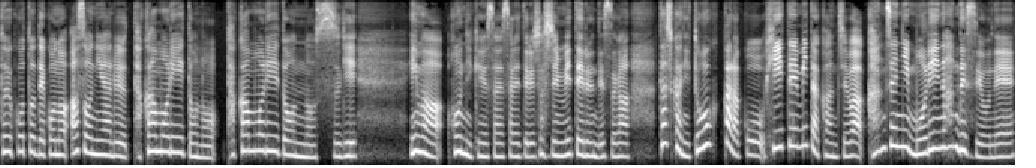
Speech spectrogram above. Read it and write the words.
ということでこの阿蘇にある高森戸の高森戸の杉今本に掲載されてる写真見てるんですが確かに遠くからこう引いてみた感じは完全に森なんですよね。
